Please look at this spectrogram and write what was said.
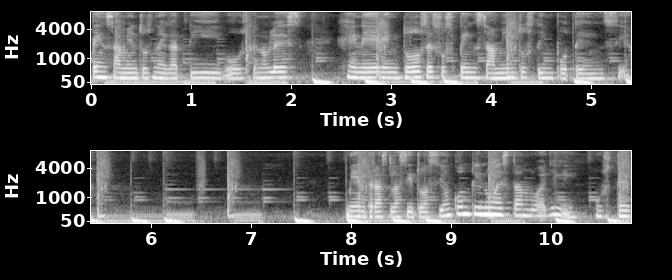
pensamientos negativos, que no les generen todos esos pensamientos de impotencia. Mientras la situación continúa estando allí, usted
